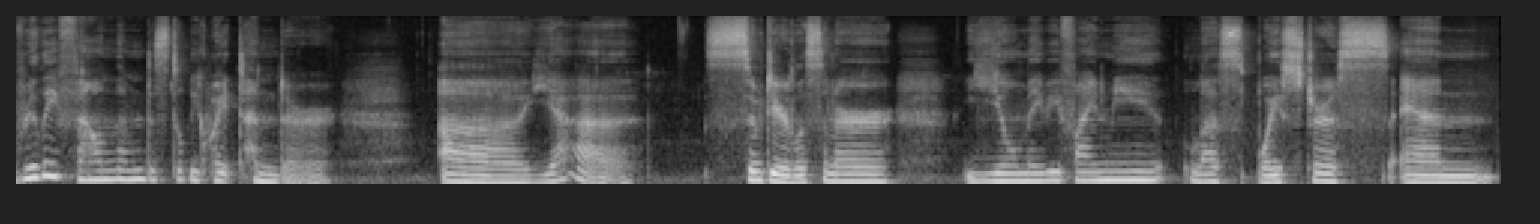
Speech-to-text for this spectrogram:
really found them to still be quite tender. Uh, yeah. So, dear listener, you'll maybe find me less boisterous and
